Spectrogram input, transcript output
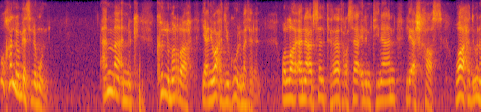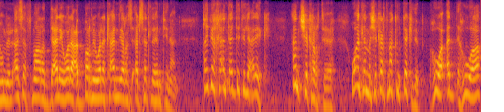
وخلهم يسلمون. أما أنك كل مرة يعني واحد يقول مثلا والله أنا أرسلت ثلاث رسائل امتنان لأشخاص واحد منهم للأسف ما رد علي ولا عبرني ولا كأني أرسلت له امتنان. طيب يا أخي أنت أديت اللي عليك. أنت شكرته وأنت لما شكرت ما كنت تكذب. هو أد هو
